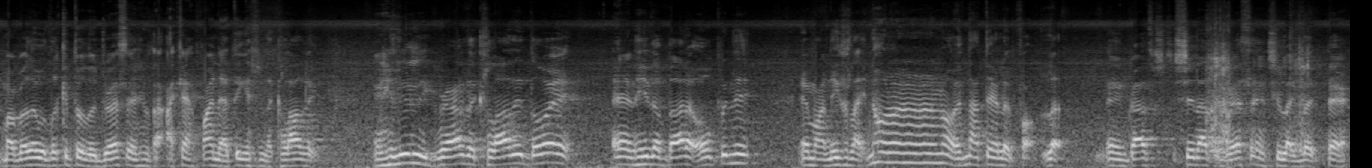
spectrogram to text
my brother was looking through the dresser and he was like, I can't find it, I think it's in the closet. And he literally grabbed the closet door and he's about to open it. And my niece was like, no, no, no, no, no, it's not there, look, look. And grabs shit out the dresser and she was like, look, there.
